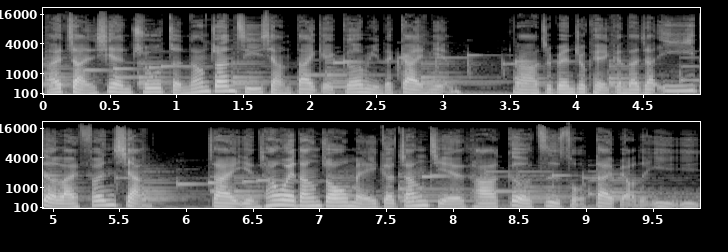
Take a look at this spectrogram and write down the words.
来展现出整张专辑想带给歌迷的概念。那这边就可以跟大家一一的来分享，在演唱会当中每一个章节它各自所代表的意义。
